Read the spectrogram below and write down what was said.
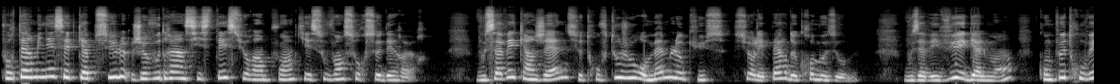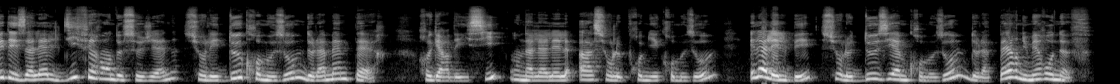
Pour terminer cette capsule, je voudrais insister sur un point qui est souvent source d'erreur. Vous savez qu'un gène se trouve toujours au même locus sur les paires de chromosomes. Vous avez vu également qu'on peut trouver des allèles différents de ce gène sur les deux chromosomes de la même paire. Regardez ici, on a l'allèle A sur le premier chromosome et l'allèle B sur le deuxième chromosome de la paire numéro 9.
